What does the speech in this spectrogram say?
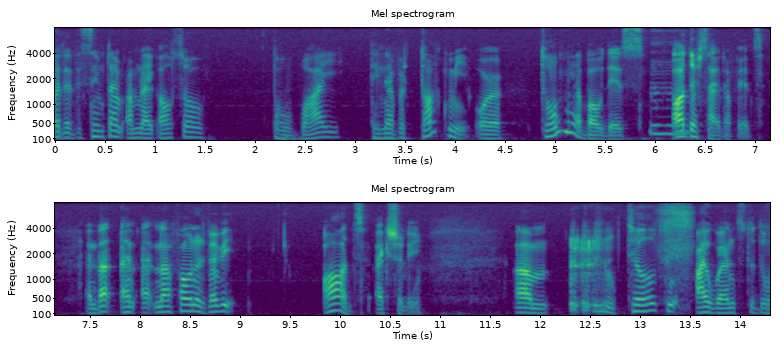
but at the same time, I'm like also, but why they never taught me or told me about this Mhm. other side of it, and that and, and I found it very odd actually. Um, till to I went to do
